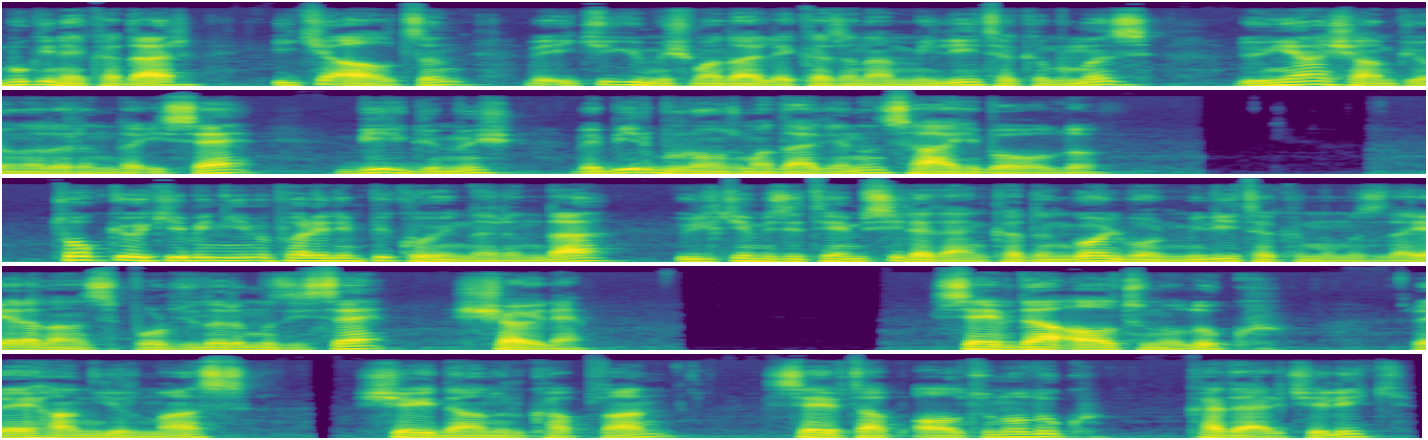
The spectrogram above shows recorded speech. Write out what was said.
bugüne kadar 2 altın ve 2 gümüş madalya kazanan milli takımımız, dünya şampiyonalarında ise 1 gümüş ve 1 bronz madalyanın sahibi oldu. Tokyo 2020 Paralimpik oyunlarında ülkemizi temsil eden kadın golbol milli takımımızda yer alan sporcularımız ise şöyle. Sevda Altınoluk, Reyhan Yılmaz, Şeyda Nur Kaplan, Sevtap Altınoluk, Kader Çelik,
